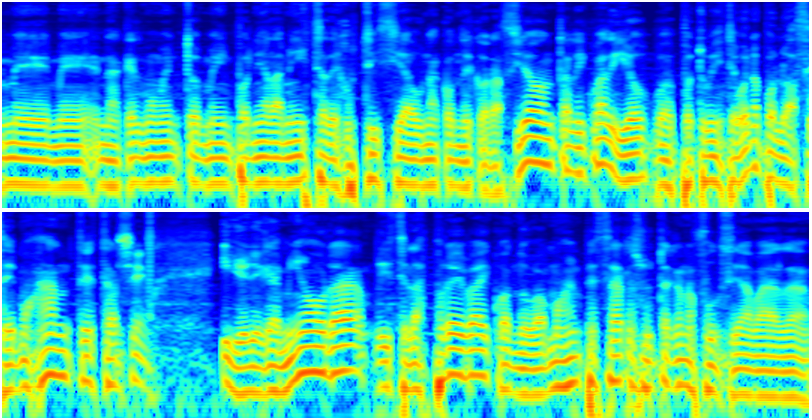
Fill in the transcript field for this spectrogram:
me- me- en aquel momento me imponía la ministra de Justicia una condecoración, tal y cual, y yo, pues, pues tú me dijiste, bueno, pues lo hacemos antes, tal. Sí. Y yo llegué a mi hora, hice las pruebas y cuando vamos a empezar resulta que no funcionaba la...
